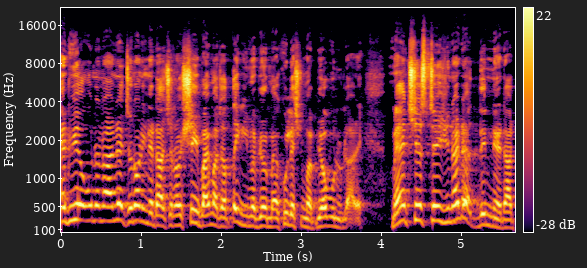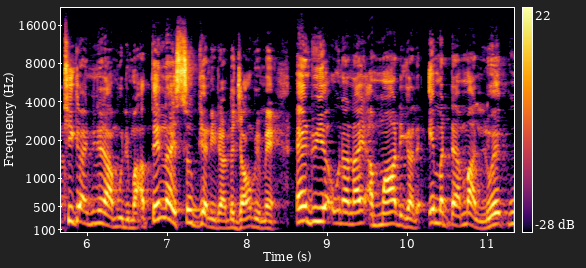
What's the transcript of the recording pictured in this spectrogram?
Andrea Onana နဲ့ကျွန်တော်အနေနဲ့ဒါကျွန်တော်ရှေ့ပိုင်းမှာကျွန်တော်တိတ်ပြီးမပြောမယ်အခုလက်ရှိမှာပြောဖို့လိုလာတယ် Manchester United အသင်းနဲ့ဒါထိခိုက်နှိမ့်နေတာမှုဒီမှာအသင်းလိုက်စုပ်ပြတ်နေတာတကြောင်ပေမဲ့ Andrea Onana ရဲ့အမားတွေကလည်းအင်မတန်မှလွယ်ကူ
